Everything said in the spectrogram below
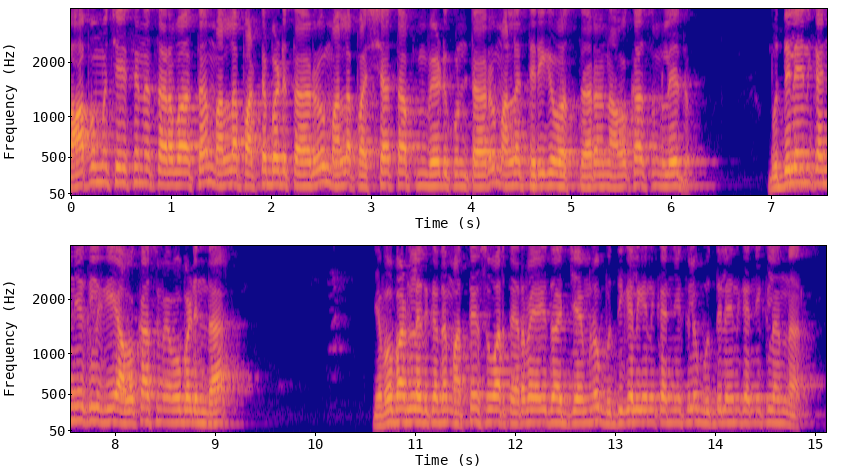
పాపము చేసిన తర్వాత మళ్ళా పట్టబడతారు మళ్ళా పశ్చాత్తాపం వేడుకుంటారు మళ్ళీ తిరిగి వస్తారు అన్న అవకాశం లేదు. బుద్ధి లేని కన్యకులకి అవకాశం ఇవ్వబడిందా? ఇవ్వబడలేదు కదా. మత్తే వార్త ఇరవై ఐదు అధ్యాయంలో బుద్ధి కలిగిన కన్యకులు బుద్ధి లేని కన్యకులు అన్నారు.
